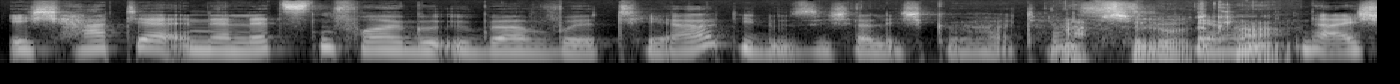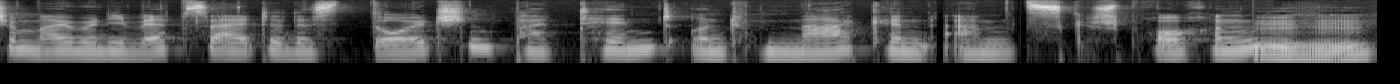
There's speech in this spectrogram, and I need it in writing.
ich hatte ja in der letzten Folge über Voltaire, die du sicherlich gehört hast. Absolut, ja, klar. Da habe ich schon mal über die Webseite des Deutschen Patent- und Markenamts gesprochen. Mhm.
